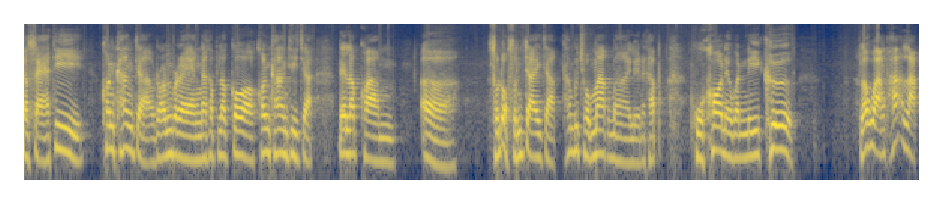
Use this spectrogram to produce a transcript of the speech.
กระแสที่ค่อนข้างจะร้อนแรงนะครับ แล้วก็ค่อนข้างที่จะได้รับความสนอกสนใจจากท่านผู้ชมมากมายเลยนะครับ หัวข้อในวันนี้คือ ระหว่างพระหลัก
